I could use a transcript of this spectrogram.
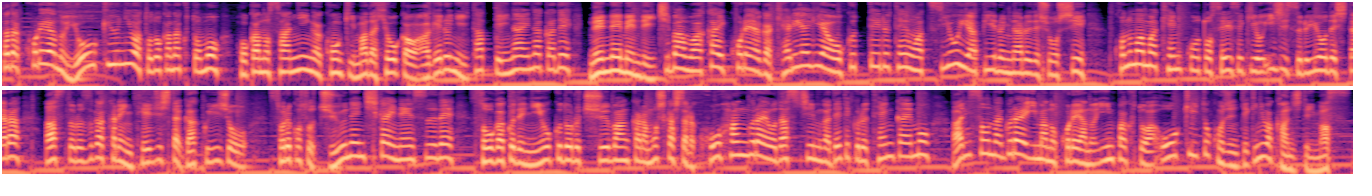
ただコレアの要求には届かなくとも他の3人が今季まだ評価を上げるに至っていない中で年齢面で一番若いコレアがキャリアギアを送っている点は強いアピールになるでしょうしこのまま健康と成績を維持するようでしたら、アストロズが彼に提示した額以上、それこそ10年近い年数で、総額で2億ドル中盤からもしかしたら後半ぐらいを出すチームが出てくる展開もありそうなぐらい今のコレアのインパクトは大きいと個人的には感じています。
